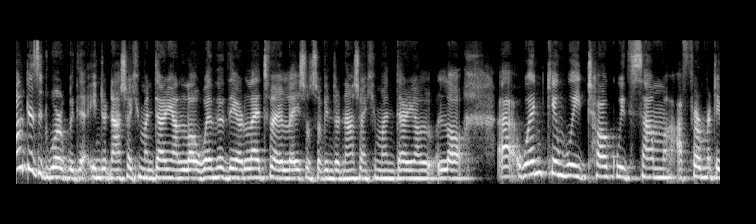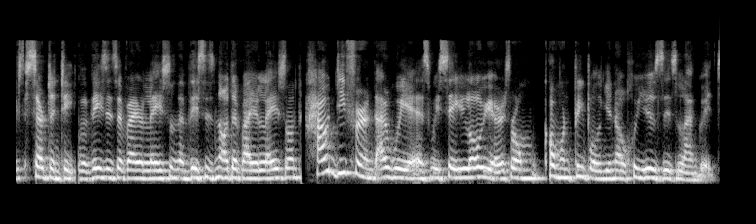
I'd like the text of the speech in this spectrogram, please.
how does it work with the international humanitarian law whether they are alleged violations of international humanitarian law? Uh, when can we talk with some affirmative certainty that this is a violation and this is not a violation? How different are we as we say lawyers from common people you know who use this language?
